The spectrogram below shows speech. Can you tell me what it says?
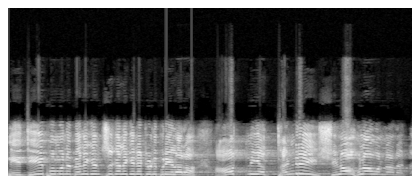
నీ దీపమును వెలిగించగలిగినటువంటి ప్రియులరా ఆత్మీయ తండ్రి శిలోహులో ఉన్నాడట.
